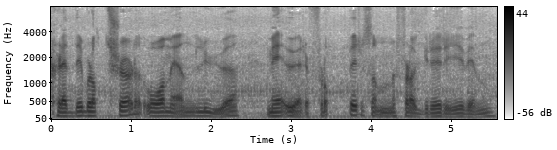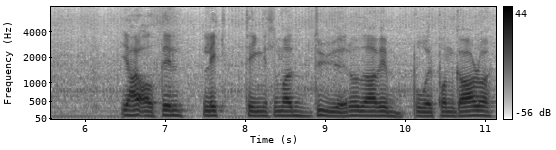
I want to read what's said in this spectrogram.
Kledd i blått sjøl og med en lue med øreflopper som flagrer i vinden. Jeg har alltid likt ting som var duer, og da vi bor på en gard og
